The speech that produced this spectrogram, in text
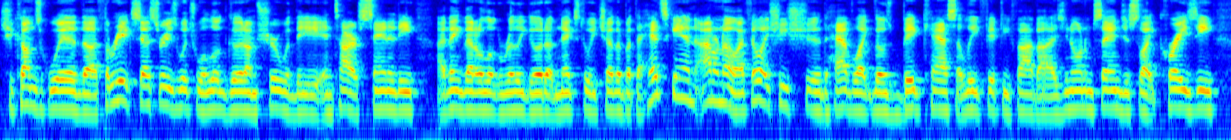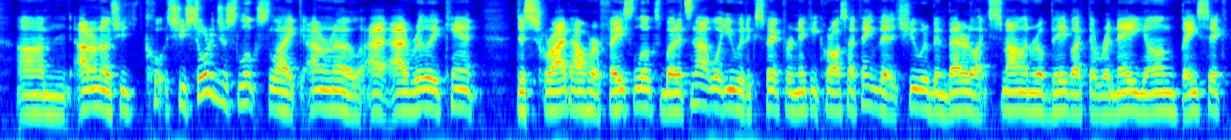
She comes with uh, three accessories, which will look good, I'm sure, with the entire Sanity. I think that'll look really good up next to each other. But the head scan, I don't know. I feel like she should have like those big cast Elite 55 eyes. You know what I'm saying? Just like crazy. Um, I don't know. She she sort of just looks like I don't know. I, I really can't describe how her face looks, but it's not what you would expect for Nikki Cross. I think that she would have been better like smiling real big, like the Renee Young basic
